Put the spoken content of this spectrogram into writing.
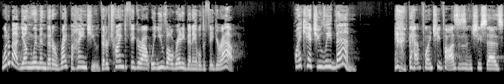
what about young women that are right behind you, that are trying to figure out what you've already been able to figure out? Why can't you lead them? And at that point, she pauses and she says,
